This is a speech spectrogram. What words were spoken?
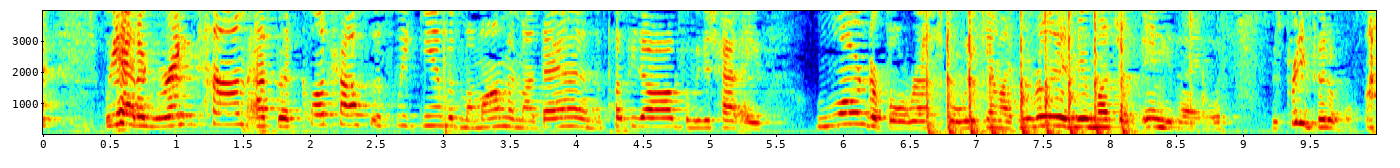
we had a great time at the clubhouse this weekend with my mom and my dad and the puppy dogs, and we just had a wonderful restful weekend. Like we really didn't do much of anything. It was it was pretty pitiful.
